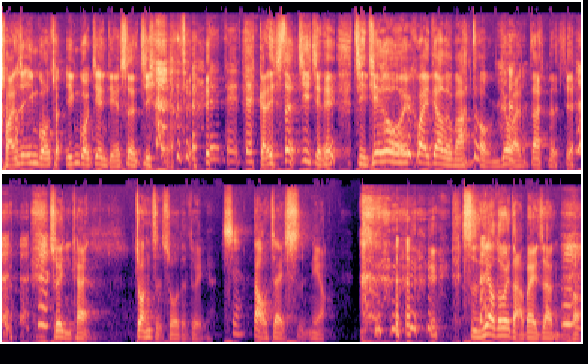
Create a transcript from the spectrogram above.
船是英国船，英国间谍设计的。对对对感觉设计起来，几天后会坏掉的马桶，你就完蛋了。这样，所以你看，庄子说的对，是道在屎尿，屎尿都会打败仗的哈。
